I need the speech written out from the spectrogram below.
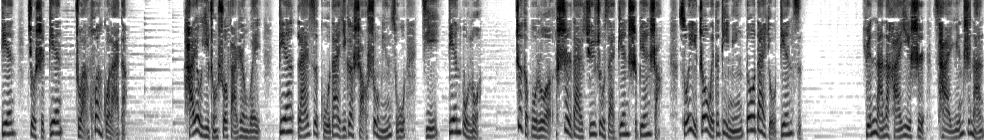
滇就是颠转换过来的。还有一种说法认为，滇来自古代一个少数民族，即滇部落。这个部落世代居住在滇池边上。所以周围的地名都带有“滇”字。云南的含义是彩云之南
